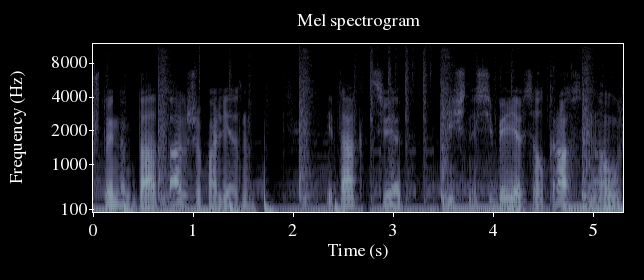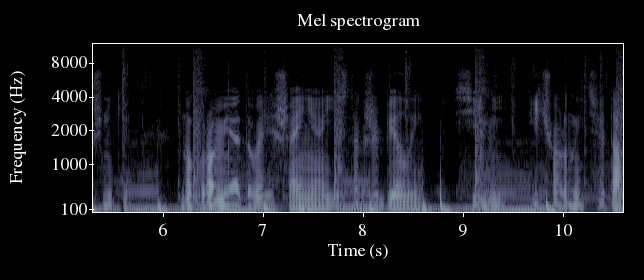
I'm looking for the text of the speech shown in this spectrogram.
что иногда также полезно. Итак, цвет. Лично себе я взял красные наушники, но кроме этого решения есть также белый, синий и черный цвета.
